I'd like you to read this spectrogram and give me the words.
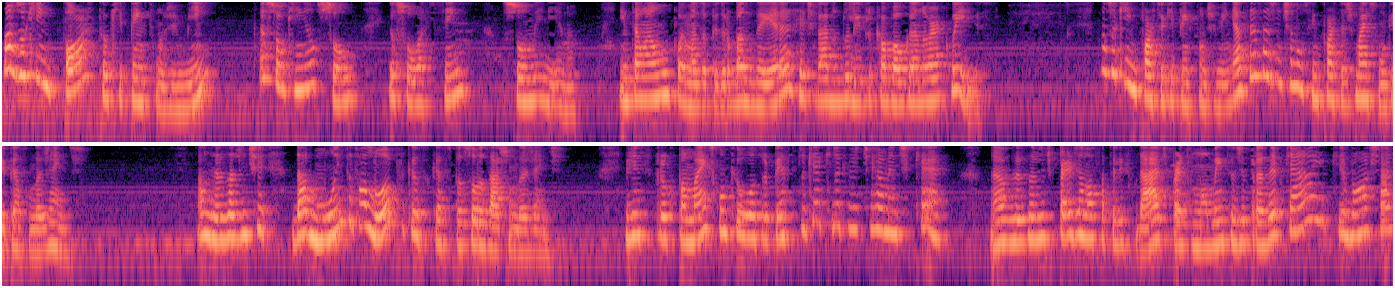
Mas o que importa o que pensam de mim eu sou quem eu sou. Eu sou assim, sou menina. Então é um poema do Pedro Bandeira, retirado do livro Cavalgando o Arco-Íris. Mas o que importa o que pensam de mim? Às vezes a gente não se importa demais com o que pensam da gente. Às vezes a gente dá muito valor para o que as pessoas acham da gente. A gente se preocupa mais com o que o outro pensa do que aquilo que a gente realmente quer. Né? Às vezes a gente perde a nossa felicidade, perde momentos de prazer, porque ai, que vão achar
